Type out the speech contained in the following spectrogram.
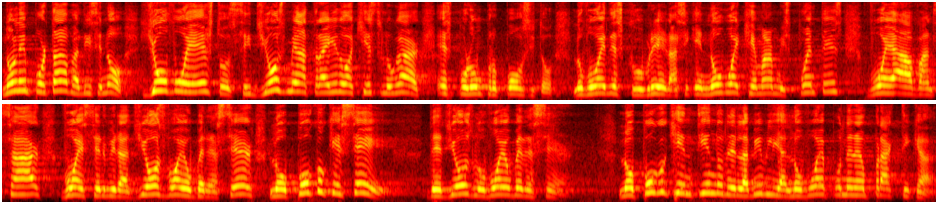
no le importaba, dice, no, yo voy a esto, si Dios me ha traído aquí a este lugar es por un propósito, lo voy a descubrir, así que no voy a quemar mis puentes, voy a avanzar, voy a servir a Dios, voy a obedecer, lo poco que sé de Dios lo voy a obedecer, lo poco que entiendo de la Biblia lo voy a poner en práctica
